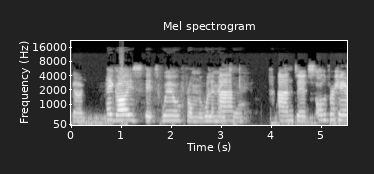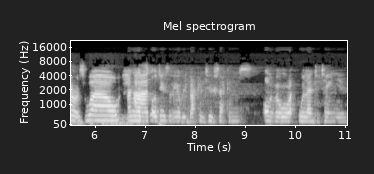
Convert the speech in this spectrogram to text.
go. Hey guys, it's Will from the Willamator. And it's Oliver here as well. Hang on, I just got to do something. I'll be back in two seconds. Oliver will, will entertain you.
